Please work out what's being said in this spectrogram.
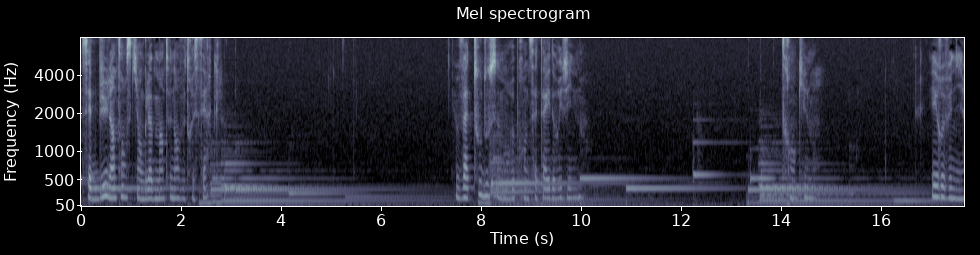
Cette bulle intense qui englobe maintenant votre cercle va tout doucement reprendre sa taille d'origine. Revenir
